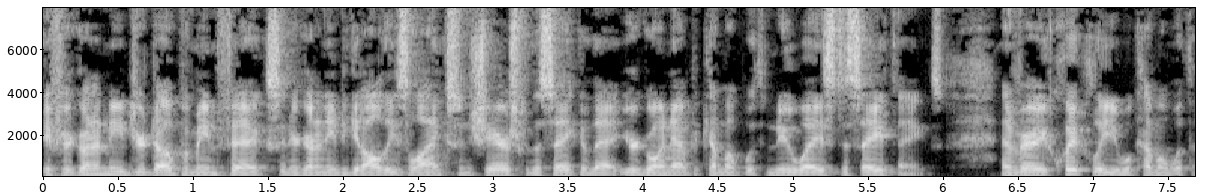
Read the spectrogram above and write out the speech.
if you're gonna need your dopamine fix and you're gonna need to get all these likes and shares for the sake of that, you're going to have to come up with new ways to say things. And very quickly you will come up with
